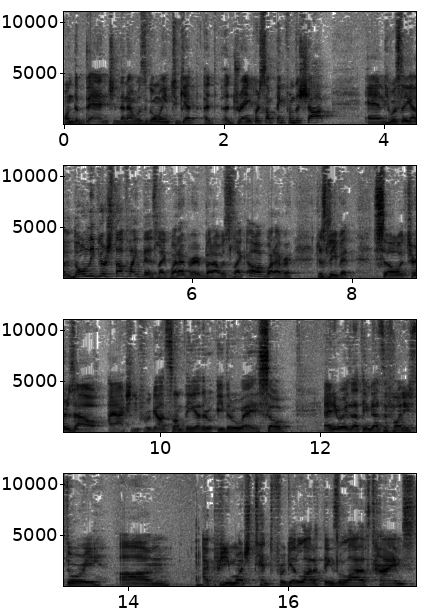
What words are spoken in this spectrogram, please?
on the bench and then I was going to get a, a drink or something from the shop and he was like, don't leave your stuff like this, like whatever. But I was like, oh, whatever, just leave it. So it turns out I actually forgot something either, either way. So anyways, I think that's a funny story. Um, I pretty much tend to forget a lot of things a lot of times.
